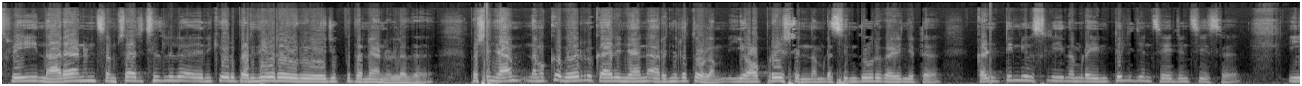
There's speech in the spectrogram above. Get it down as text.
ശ്രീ നാരായണൻ സംസാരിച്ചതിൽ എനിക്ക് ഒരു പരിധിവരെ ഒരു യോജിപ്പ് തന്നെയാണുള്ളത്. പക്ഷെ ഞാൻ നമുക്ക് വേറൊരു കാര്യം ഞാൻ അറിഞ്ഞിടത്തോളം ഈ ഓപ്പറേഷൻ നമ്മുടെ സിന്ദൂർ കഴിഞ്ഞിട്ട് കണ്ടിന്യൂസ്ലി നമ്മുടെ ഇന്റലിജൻസ് ഏജൻസീസ് ഈ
